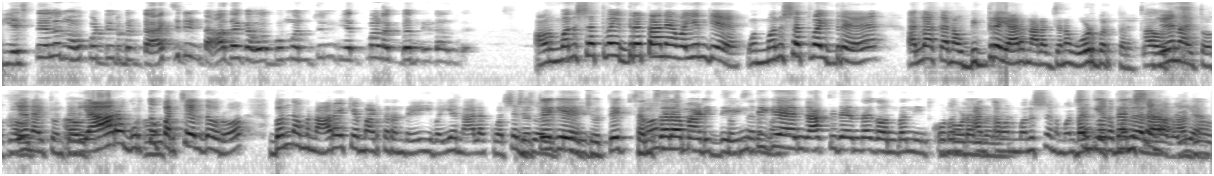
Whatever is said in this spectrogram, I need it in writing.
ಎಷ್ಟೆಲ್ಲ ನೋವು ಕೊಟ್ಟಿದ್ರು ಬಟ್ ಆಕ್ಸಿಡೆಂಟ್ ಆದಾಗ ಒಬ್ಬ ಮನುಷ್ಯನ್ ಎತ್ ಮಾಡಕ್ ಬಂದಿಲ್ಲ ಅಂದ್ರೆ. ಅವ್ನ ಮನುಷ್ಯತ್ವ ಇದ್ರೆ ತಾನೇ ವಯ್ಯನ್ಗೆ ಒಂದ್ ಮನುಷ್ಯತ್ವ ಇದ್ರೆ ಅಲ್ಲ ಅಕ್ಕ ನಾವು ಬಿದ್ರೆ ಯಾರ ನಾಲ್ಕು ಜನ ಓಡ್ ಬರ್ತಾರೆ. ಏನಾಯ್ತು ಏನಾಯ್ತು ಅಂತ. ಯಾರೋ ಗುರ್ತು. ಪರಿಚಯ ಇಲ್ದವ್ರು ಬಂದ್ ನಮ್ಮನ್ನ ಆರೈಕೆ ಮಾಡ್ತಾರಂದ್ರೆ ಈ ವಯ್ಯ ನಾಲ್ಕು ವರ್ಷ ಜೊತೆಗೆ ಜೊತೆಗೆ ಸಂಸಾರ ಮಾಡಿದ್ದೆ. ಹೆಂಡತಿಗೆ ಹಂಗ ಆಗ್ತಿದೆ ಅಂದಾಗ ಅವ್ನ್ ಬಂದ್ ನಿಂತ್ಕೊಂಡು ನೋಡಲ್ವಲ್ಲ? ಅವನ್ ಮನುಷ್ಯನ ಅವಯ್ಯ. ಅದು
